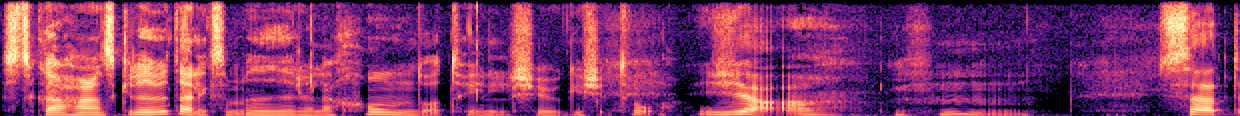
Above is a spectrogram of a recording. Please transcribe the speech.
Ska, har han skrivit det liksom i relation då till 2022? Ja. Mhm. Så att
